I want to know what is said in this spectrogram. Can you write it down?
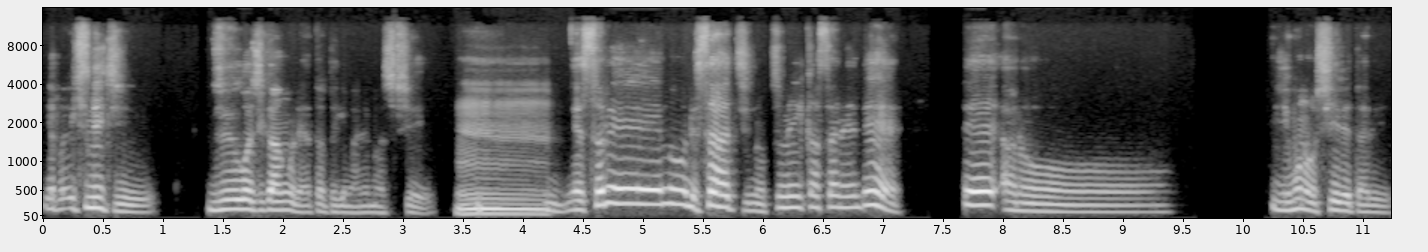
やっぱり1日15時間ぐらいやった時もありますし、うーん。でそれのリサーチの積み重ねでで、あのいいものを仕入れたり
